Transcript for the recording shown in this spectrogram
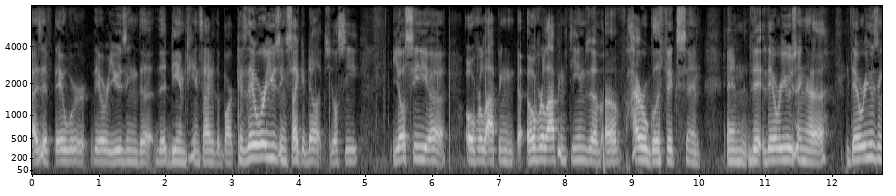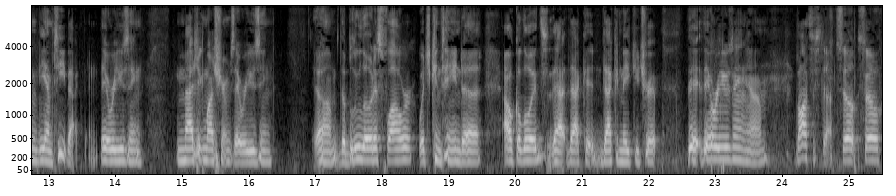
as if they were they were using the the DMT inside of the bark because they were using psychedelics. You'll see you'll see uh, overlapping overlapping themes of, of hieroglyphics and and they, they were using uh, they were using DMT back then. They were using magic mushrooms. They were using um, the blue lotus flower, which contained uh, alkaloids that, that could that could make you trip. They, they were using um, lots of stuff. So so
